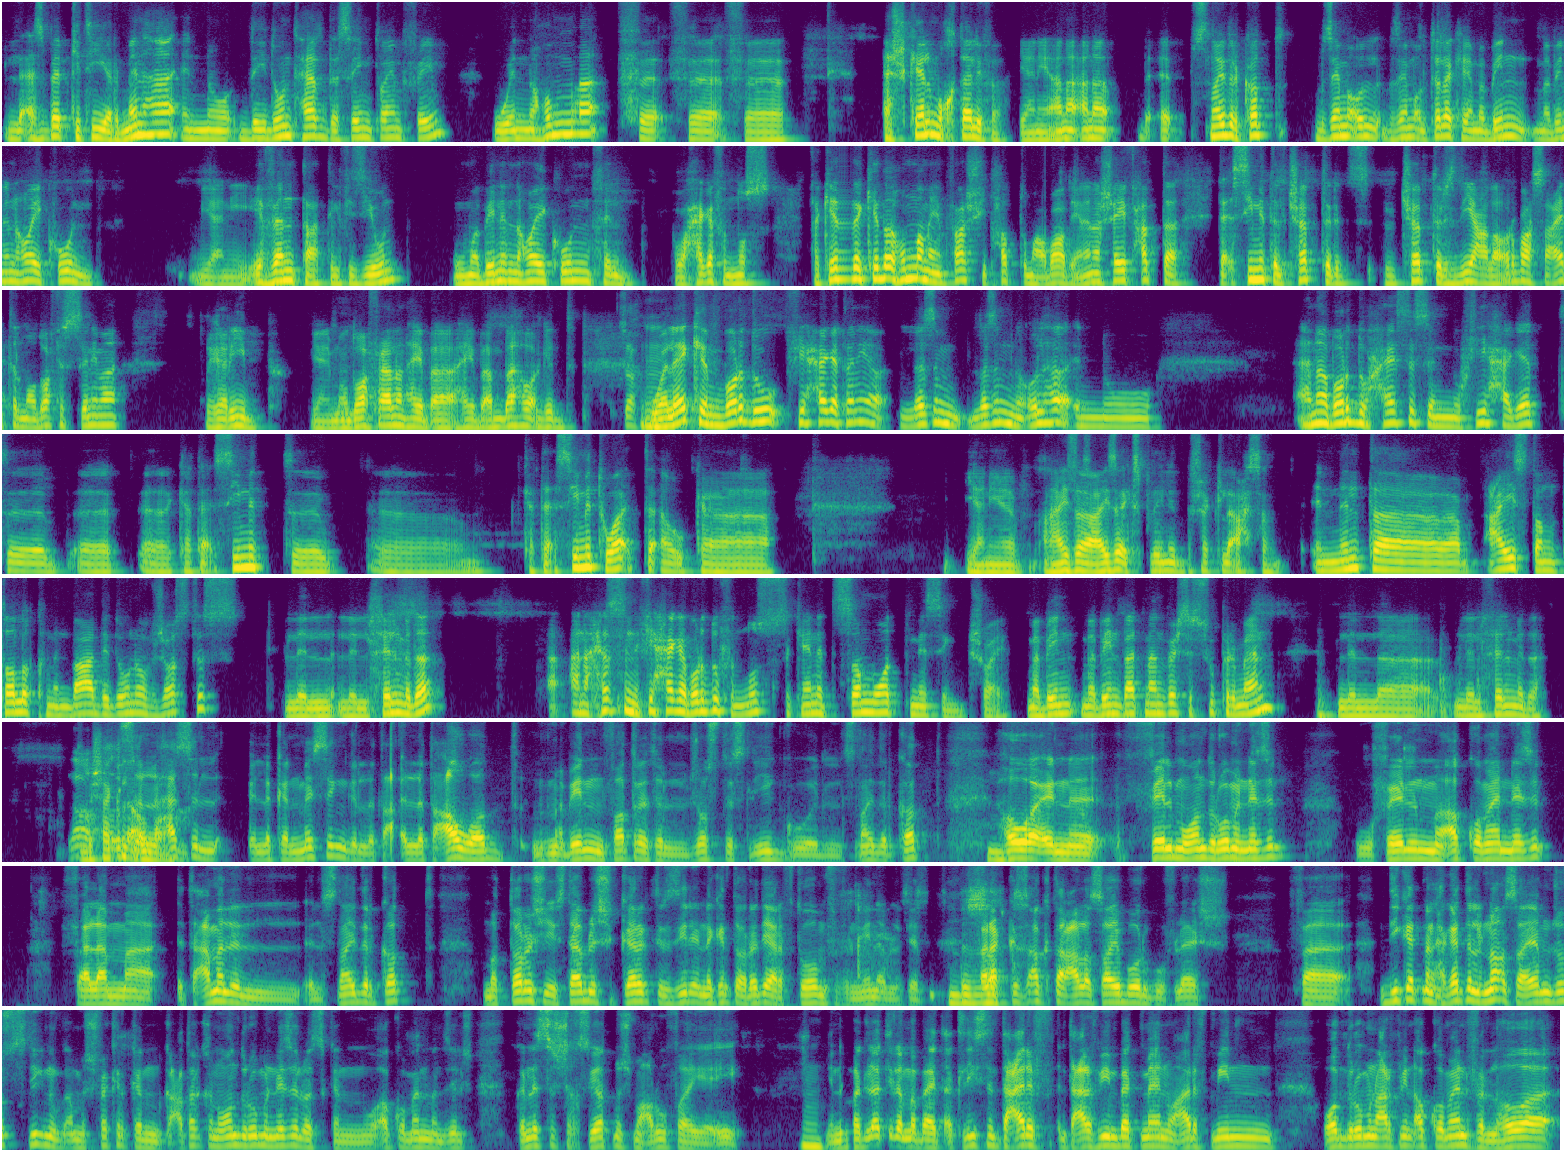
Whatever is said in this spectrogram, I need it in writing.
لأسباب كتير. منها إنه they don't have the same time frame وإن هم في في في أشكال مختلفة. يعني أنا أنا سنايدر كات زي ما قلت زي ما قلت لك هي ما بين ما بين إن هو يكون يعني event على التلفزيون وما بين إن هو يكون فيلم. هو حاجة في النص. فكده كده هم ما ينفعش يتحطوا مع بعض. يعني أنا شايف حتى تقسيمة ال chapters ال chapters دي على أربع ساعات الموضوع في السينما غريب. يعني الموضوع فعلا هيبقى هيبقى مبهوأ جدا. صح. ولكن برضو في حاجة تانية لازم لازم نقولها إنه أنا برضو حاسس إنه في حاجات آه، آه، آه، كتقسيمة كتقسيمة وقت أو ك يعني أنا عايز عايز explain بشكل أحسن إن أنت عايز تنطلق من بعد دون اوف جاستس للفيلم ده أنا حاسس إن في حاجة برضو في النص كانت somewhat missing شوية ما بين ما بين باتمان versus سوبرمان لل للفيلم ده لا بشكل أو اللي. حاسس ال- اللي كان missing اللي اللي اتعوض ما بين فترة الجاستس ليج والسنايدر كات. هو إن فيلم وندر وومن نزل وفيلم اكوا مان نزل فلما اتعمل ال- السنايدر كات ما اضطرش ي establish ال characters دي لأنك أنت already عرفتهم في فيلمين قبل كده. فركز أكتر على سايبورج وفلاش فدي كانت من الحاجات اللي ناقصة أيام جاستس ليج مش فاكر كان أعتقد كان وندر وومن نزل بس كان اكوا مان ما نزلش. كان لسه الشخصيات مش معروفة هي إيه. مم. يعني إنما دلوقتي لما بقت at least أنت عارف أنت عارف مين باتمان وعارف مين وندر وومن وعارف مين اكوا مان فاللي هو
